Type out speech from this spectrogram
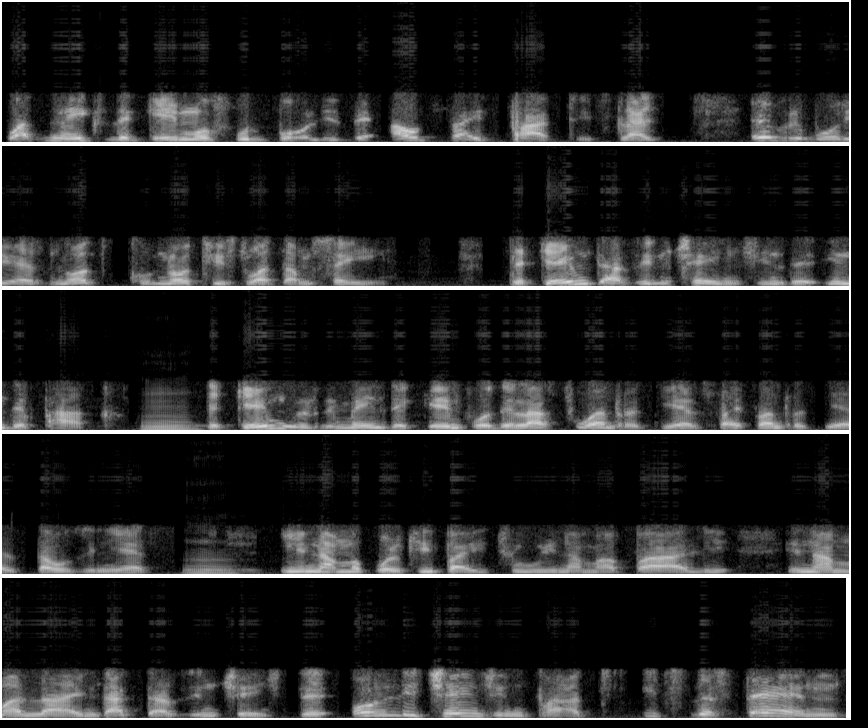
what makes the game of football is the outside part. It's like everybody has not noticed what I'm saying. The game doesn't change in the in the park. Mm. The game will remain the game for the last 200 years, 500 years, 1,000 years. Mm. In a goalkeeper, in a mapali, in a line, that doesn't change. The only changing part, it's the stands.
